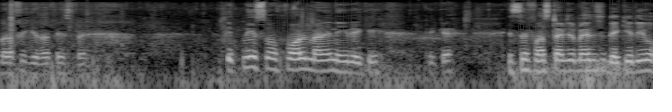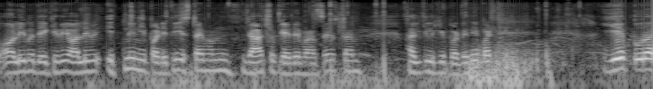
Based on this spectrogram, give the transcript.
बर्फ़ ही गिर रहा फेस पे। इतनी स्नोफॉल मैंने नहीं देखी, ठीक है? इससे फ़र्स्ट टाइम जब मैंने इसे देखी थी, वो ओली में देखी थी, ओली में इतनी नहीं पड़ी थी। इस टाइम हम जा चुके थे वहाँ से, उस टाइम हल्की हल्की पड़ी थी बट ये पूरा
